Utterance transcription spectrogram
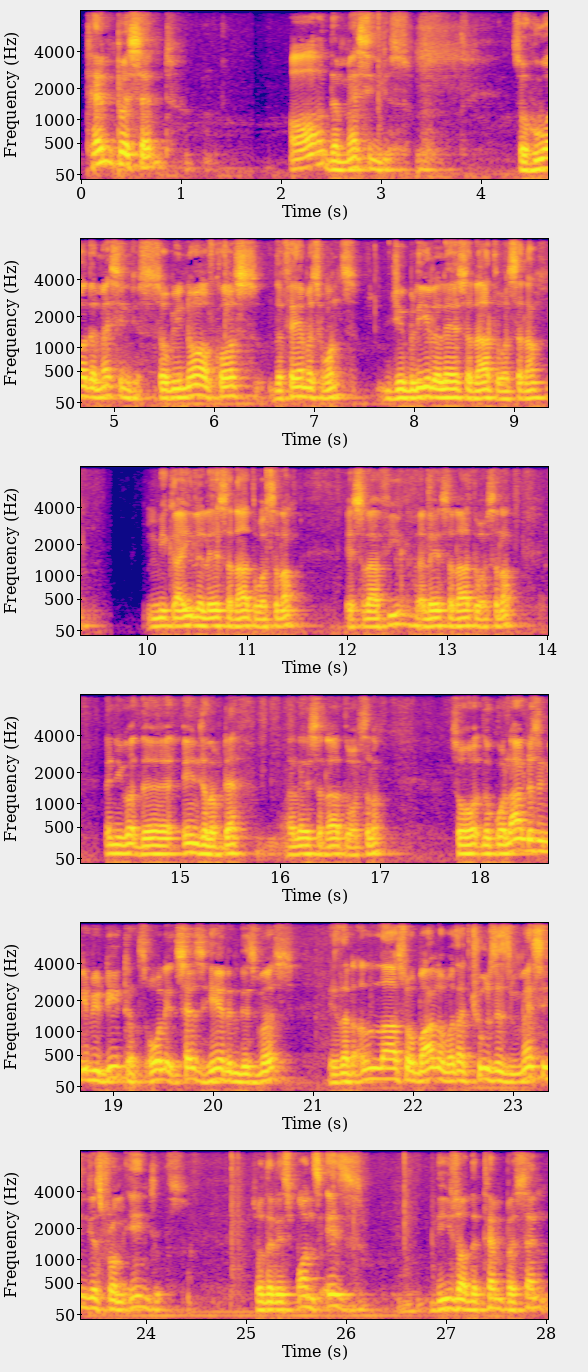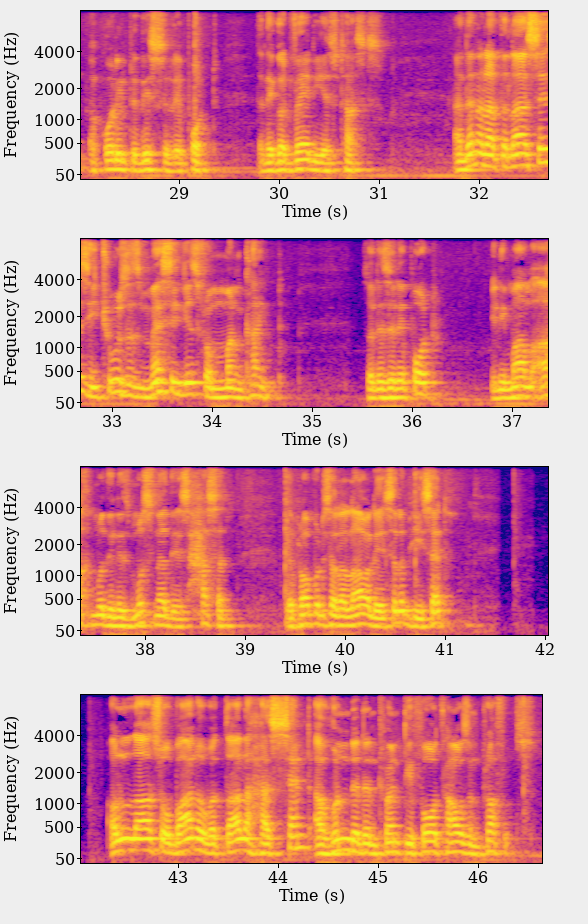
10% are the messengers. So who are the messengers? So we know, of course, the famous ones: Jibreel alayhi salatu wasalam, Mikael alayhi salatu wasalam, Israfil alayhi salatu wasalam. Then you got the angel of death alayhi salatu wasalam. So the Quran doesn't give you details. All it says here in this verse is that Allah subhanahu wa ta'ala chooses messengers from angels. So the response is these are the 10% according to this report. And they got various tasks. And then Allah Ta'ala says He chooses messages from mankind. So there's a report in Imam Ahmad in his Musnad is Hassan. The Prophet ﷺ, he said, Allah subhanahu wa ta'ala has sent 124,000 prophets.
